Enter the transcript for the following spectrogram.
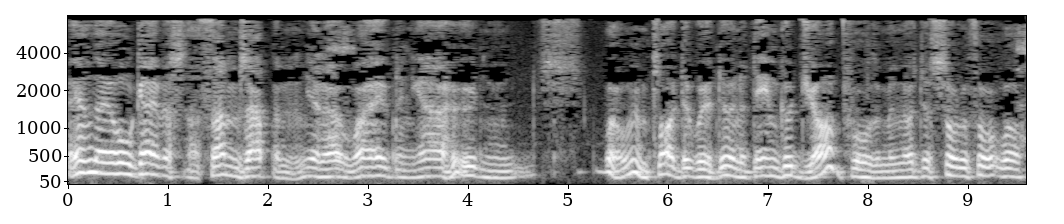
and they all gave us the thumbs up and, you know, waved and yahooed and, well, implied that we were doing a damn good job for them. And I just sort of thought, well,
